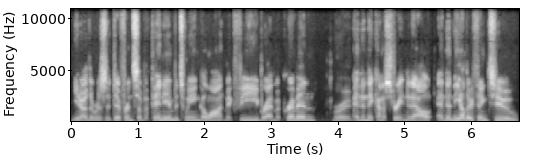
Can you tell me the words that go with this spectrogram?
you know, there was a difference of opinion between Gallant, McPhee, Brad McCrimmon, right. and then they kind of straightened it out. And then the other thing too,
